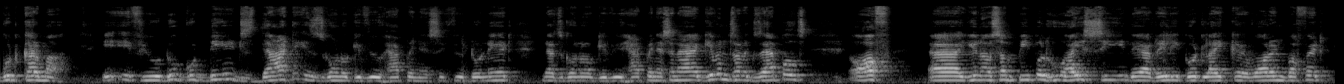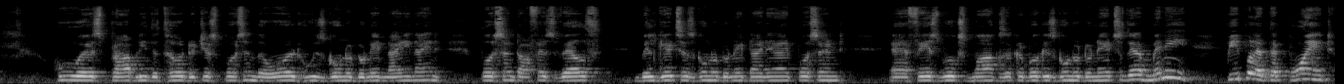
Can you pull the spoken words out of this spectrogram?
good karma if you do good deeds that is going to give you happiness. If you donate that's going to give you happiness. And i have given some examples of uh, you know some people who i see they are really good like uh, warren buffett who is probably the third richest person in the world who is going to donate 99% of his wealth. Bill gates is going to donate 99% uh, Facebook's Mark Zuckerberg is going to donate. So there are many people at that point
